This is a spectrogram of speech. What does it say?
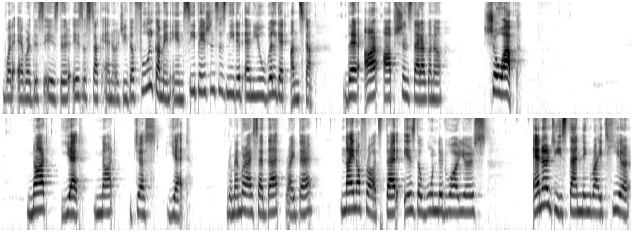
whatever this is. There is a stuck energy. The Fool coming in. See, patience is needed and you will get unstuck there are options that are going to show up. Not yet, not just yet. Remember, I said that right there? Nine of Rods, that is the wounded warrior's energy standing right here.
